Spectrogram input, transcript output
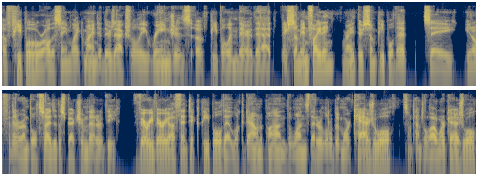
of people who are all the same like-minded. There's actually ranges of people in there that there's some infighting, right? There's some people that say, you know, that are on both sides of the spectrum that are the very very authentic people that look down upon the ones that are a little bit more casual sometimes a lot more casual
